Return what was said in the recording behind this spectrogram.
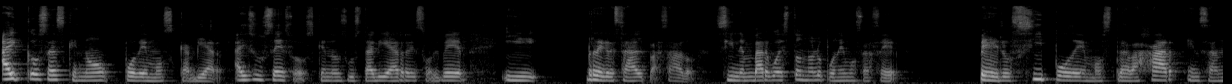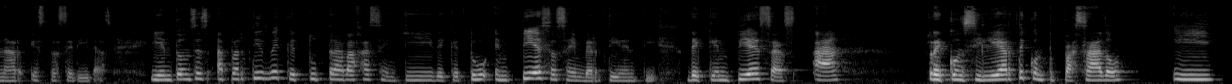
hay cosas que no podemos cambiar, hay sucesos que nos gustaría resolver y regresar al pasado. Sin embargo, esto no lo podemos hacer, pero sí podemos trabajar en sanar estas heridas. Y entonces, a partir de que tú trabajas en ti, de que tú empiezas a invertir en ti, de que empiezas a reconciliarte con tu pasado y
